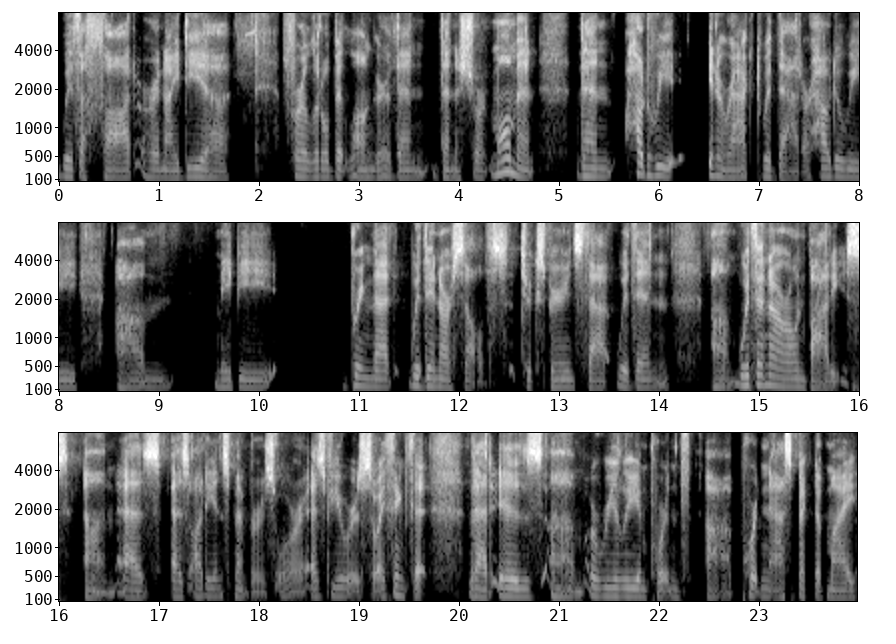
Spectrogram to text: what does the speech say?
with a thought or an idea for a little bit longer than than a short moment, then how do we interact with that, or how do we um, maybe bring that within ourselves to experience that within um, within our own bodies um, as as audience members or as viewers. So i think that that is um, a really important uh, important aspect of my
